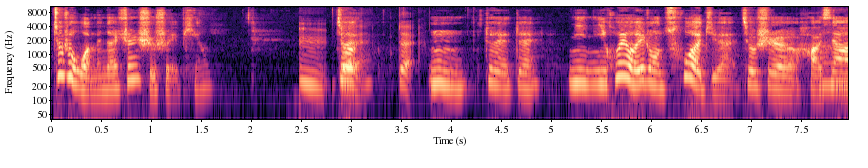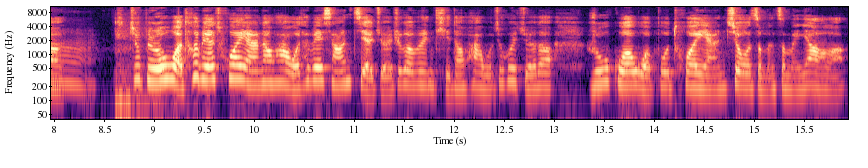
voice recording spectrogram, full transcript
就是我们的真实水平。嗯，对对，嗯，对对。你你会有一种错觉，就是好像，就比如我特别拖延的话，我特别想解决这个问题的话，我就会觉得，如果我不拖延，就怎么怎么样了。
